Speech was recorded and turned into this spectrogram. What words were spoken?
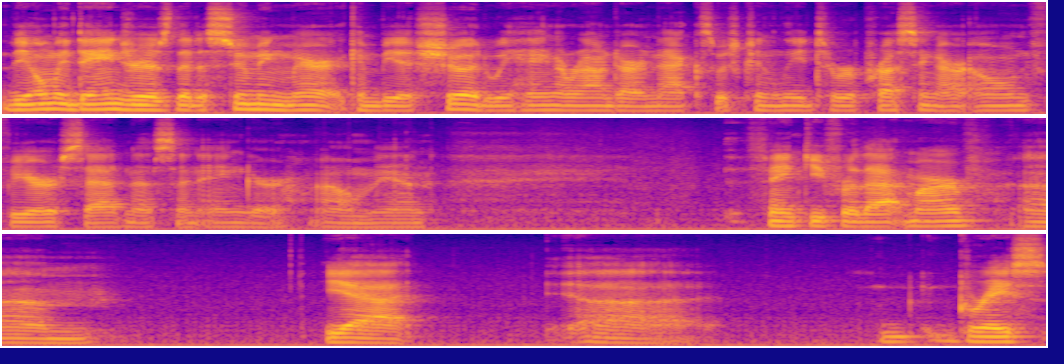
the only danger is that assuming merit can be a should we hang around our necks, which can lead to repressing our own fear, sadness, and anger. Oh, man. Thank you for that, Marv. Um, yeah, uh, grace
